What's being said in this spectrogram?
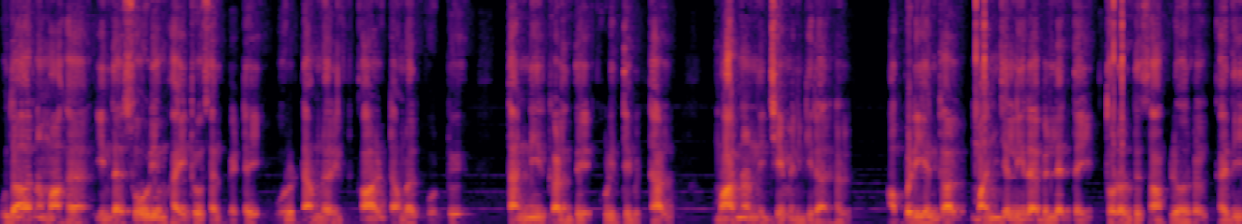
உதாரணமாக இந்த சோடியம் ஹைட்ரோசல்பேட்டை ஒரு டம்ளரில் கால் டம்ளர் போட்டு தண்ணீர் கலந்து குடித்துவிட்டால் மரணம் நிச்சயம் என்கிறார்கள். அப்படியென்றால் மஞ்சள் நிற வெள்ளத்தை தொடர்ந்து சாப்பிடுவர்கள் கதி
